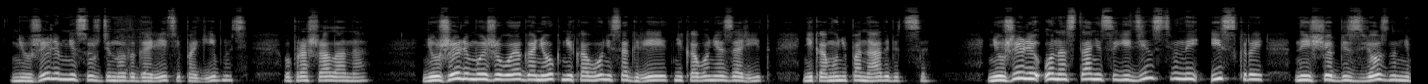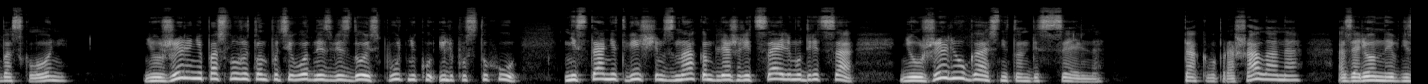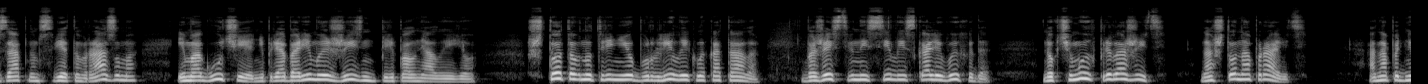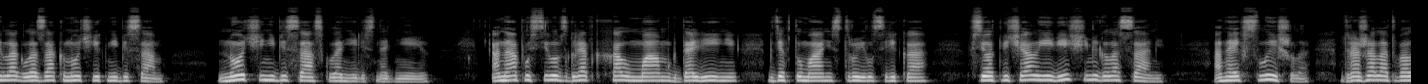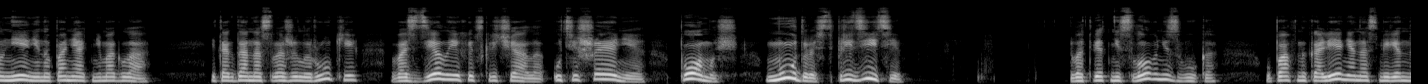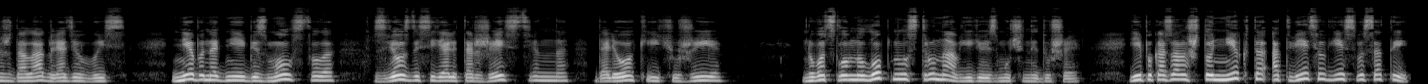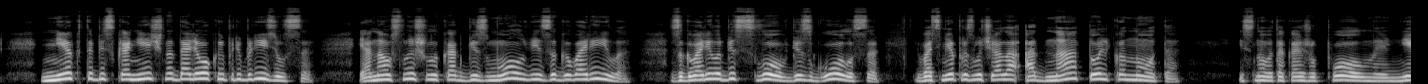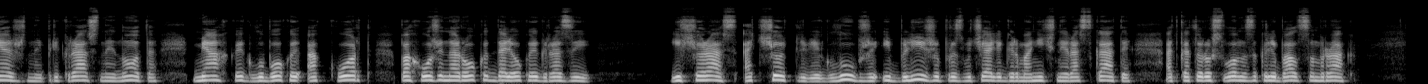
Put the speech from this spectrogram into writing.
«Неужели мне суждено догореть и погибнуть?» — вопрошала она. «Неужели мой живой огонек никого не согреет, никого не озарит, никому не понадобится?» Неужели он останется единственной искрой на еще беззвездном небосклоне? Неужели не послужит он путеводной звездой спутнику или пастуху, не станет вещим знаком для жреца или мудреца? Неужели угаснет он бесцельно? Так вопрошала она, озаренная внезапным светом разума, и могучая, непреоборимая жизнь переполняла ее. Что-то внутри нее бурлило и клокотало, божественные силы искали выхода, но к чему их приложить? На что направить? Она подняла глаза к ночи и к небесам. Ночи небеса склонились над нею. Она опустила взгляд к холмам, к долине, где в тумане струилась река. Все отвечало ей вещими голосами. Она их слышала, дрожала от волнения, но понять не могла. И тогда она сложила руки, воздела их и вскричала «Утешение! Помощь! Мудрость! Придите!» В ответ ни слова, ни звука. Упав на колени, она смиренно ждала, глядя ввысь. Небо над ней безмолвствовало, звезды сияли торжественно, далекие и чужие. Но вот словно лопнула струна в ее измученной душе. Ей показалось, что некто ответил ей с высоты, некто бесконечно далек и приблизился, и она услышала, как безмолвие заговорила, заговорила без слов, без голоса, во тьме прозвучала одна только нота — и снова такая же полная, нежная, прекрасная нота, мягкий, глубокий аккорд, похожий на рокот далекой грозы. Еще раз отчетливее, глубже и ближе прозвучали гармоничные раскаты, от которых словно заколебался мрак.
